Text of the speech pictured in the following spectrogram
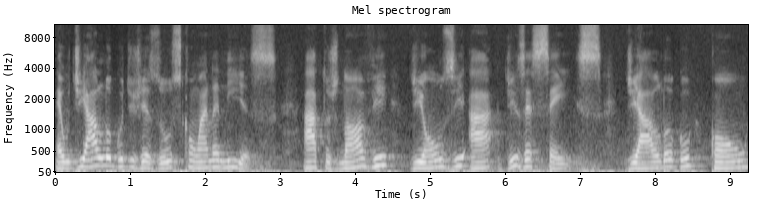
é o diálogo de Jesus com Ananias. Atos 9, de 11 a 16. Diálogo com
